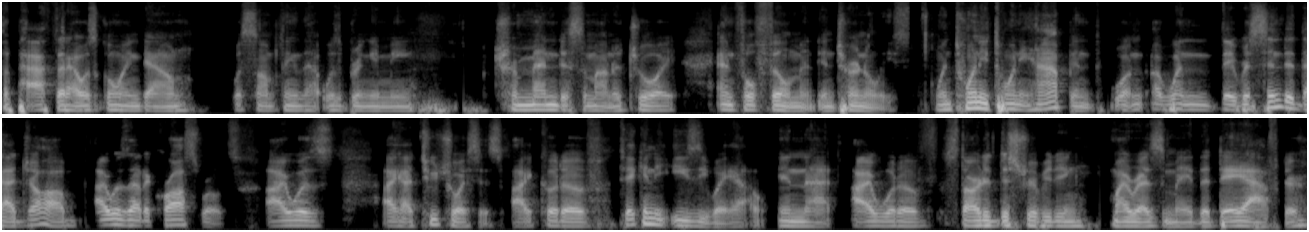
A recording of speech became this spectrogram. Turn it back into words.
the path that I was going down was something that was bringing me tremendous amount of joy and fulfillment internally. When 2020 happened, when uh, when they rescinded that job, I was at a crossroads. I was I had two choices. I could have taken the easy way out in that I would have started distributing my resume the day after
